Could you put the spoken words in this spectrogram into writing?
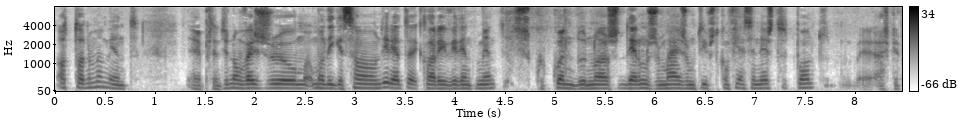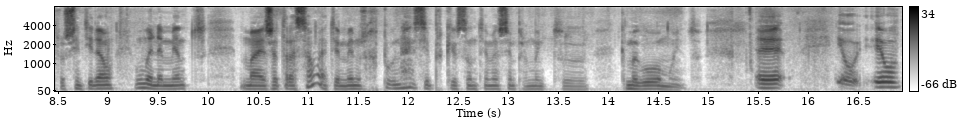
autonomamente. Eh, portanto, eu não vejo uma, ligação direta. Claro, evidentemente, quando nós dermos mais motivos de confiança neste ponto, eh, acho que as pessoas sentirão humanamente mais atração, até menos repugnância, porque são temas sempre muito que magoam muito. Eh, eu, eu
